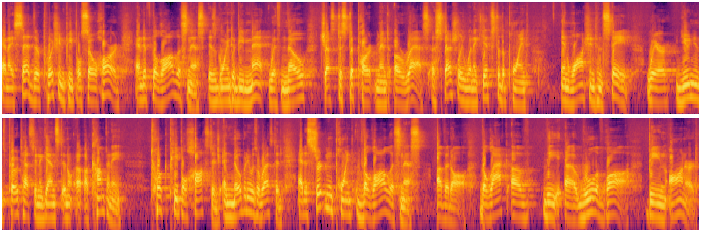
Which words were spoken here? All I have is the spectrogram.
And I said they're pushing people so hard. And if the lawlessness is going to be met with no Justice Department arrest, especially when it gets to the point in Washington state where unions protesting against a company took people hostage and nobody was arrested. At a certain point, the lawlessness of it all, the lack of the uh, rule of law being honored,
